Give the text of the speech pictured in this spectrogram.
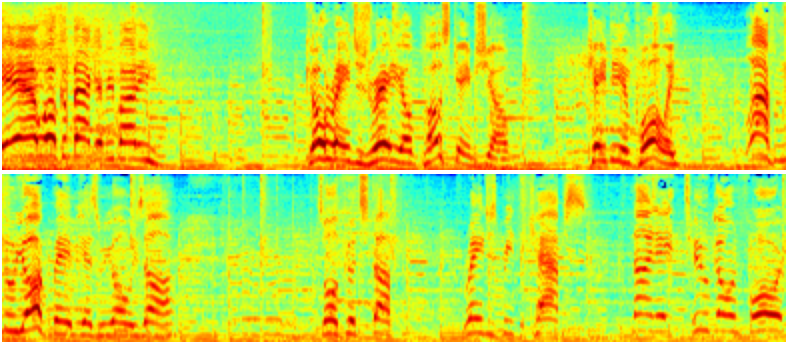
Yeah, welcome back, everybody. Go Rangers Radio post game show. KD and Paulie, live from New York, baby, as we always are. It's all good stuff. Rangers beat the Caps 9 8 2 going forward.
